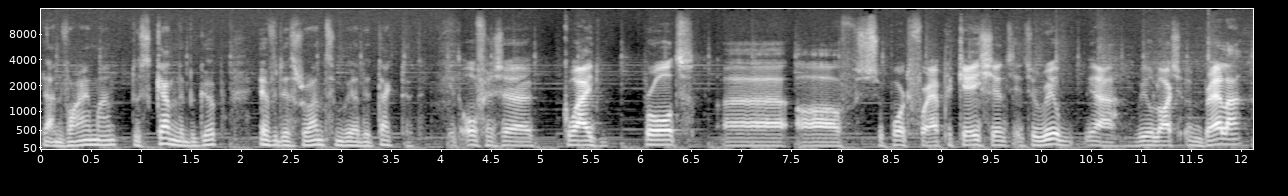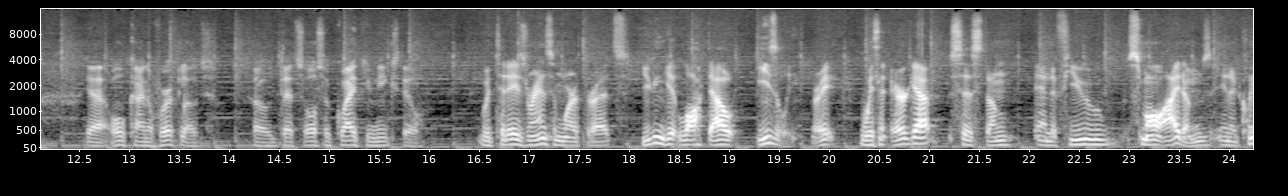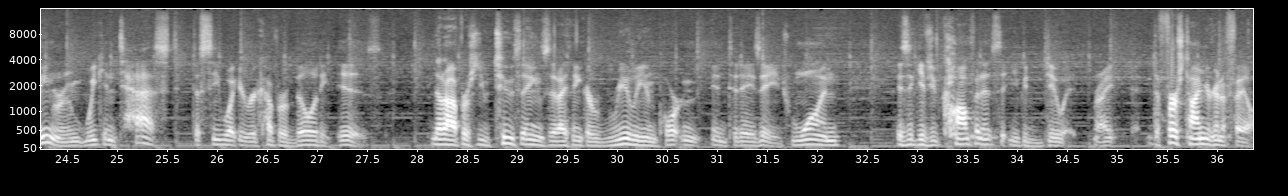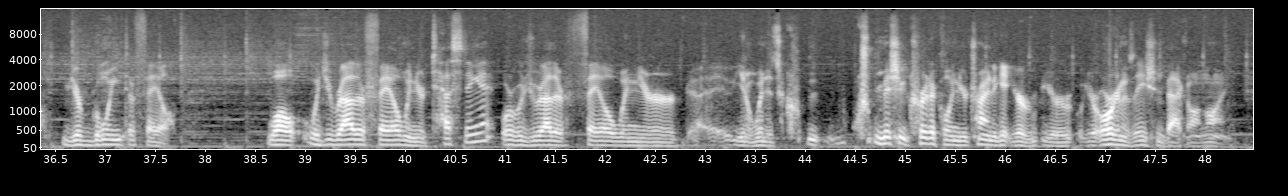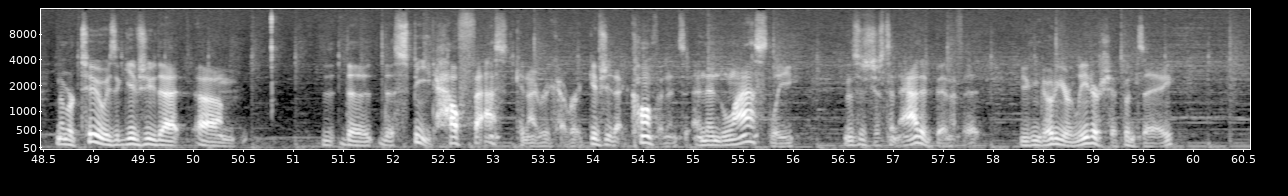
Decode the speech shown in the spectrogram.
the environment, to scan the backup if it is ransomware detected. It offers a quite broad uh, of support for applications. It's a real, yeah, real large umbrella, yeah, all kind of workloads. So that's also quite unique still. With today's ransomware threats, you can get locked out easily, right? With an air gap system and a few small items in a clean room, we can test to see what your recoverability is. That offers you two things that I think are really important in today's age. One is it gives you confidence that you can do it, right? The first time you're gonna fail. You're going to fail. Well, would you rather fail when you're testing it, or would you rather fail when you're, uh, you know, when it's cr mission critical and you're trying to get your, your, your organization back online? Number two is it gives you that, um, the, the speed. How fast can I recover? It gives you that confidence. And then lastly, this is just an added benefit, you can go to your leadership and say,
